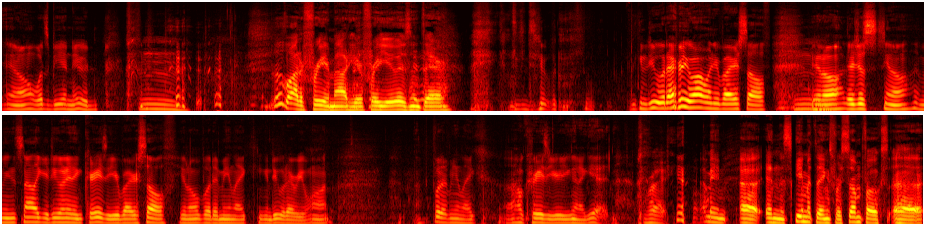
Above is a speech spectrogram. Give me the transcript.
you know, what's being nude? Mm. There's a lot of freedom out here for you, isn't there? You can do whatever you want when you're by yourself. Mm. You know, they're just you know. I mean, it's not like you're doing anything crazy. You're by yourself. You know, but I mean, like you can do whatever you want. But I mean, like, how crazy are you gonna get? Right. I mean, uh, in the scheme of things, for some folks, uh,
